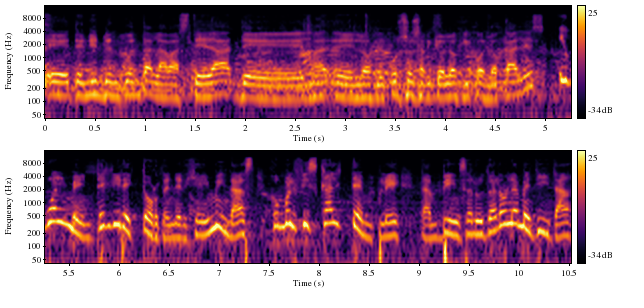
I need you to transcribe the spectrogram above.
eh, teniendo en cuenta la vastedad de eh, los recursos arqueológicos locales. Igualmente, el director de Energía y Minas, como el fiscal Temple, también saludaron la medida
